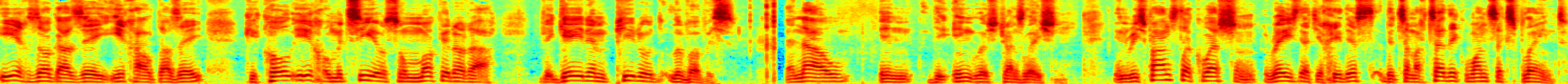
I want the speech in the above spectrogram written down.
איך זוג הזה, איך אלת הזה, כי כל איך ומציאוס הוא מוקר הרע, וגרם פירוד לבוביס. And now, in the English translation. In response to a question raised at Yechidus, the Tzemach Tzedek once explained,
